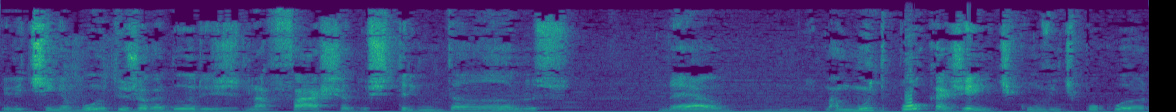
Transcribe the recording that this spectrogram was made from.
Ele tinha muitos jogadores na faixa dos 30 anos, né? mas muito pouca gente com 20 e, pouco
